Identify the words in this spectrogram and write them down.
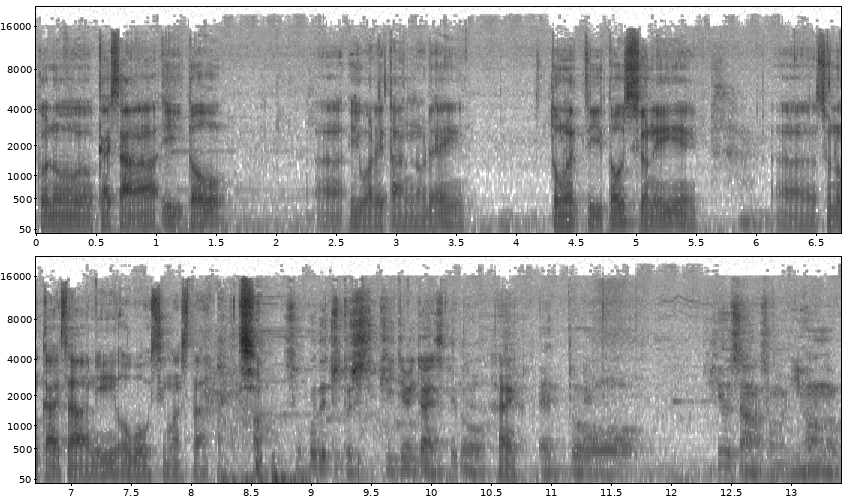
この会社いいと言われたので友達と一緒にその会社に応募しました。そこでちょっと聞いてみたいんですけど、はい、えっとヒューさんはその日本の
